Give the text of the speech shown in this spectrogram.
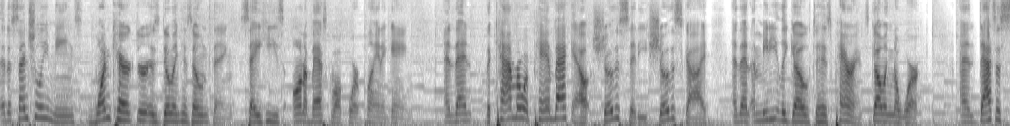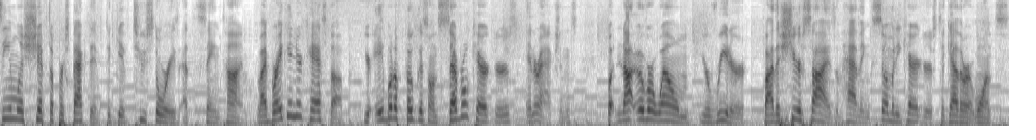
it essentially means one character is doing his own thing. Say he's on a basketball court playing a game. And then the camera would pan back out, show the city, show the sky, and then immediately go to his parents going to work. And that's a seamless shift of perspective to give two stories at the same time. By breaking your cast up, you're able to focus on several characters' interactions, but not overwhelm your reader by the sheer size of having so many characters together at once.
